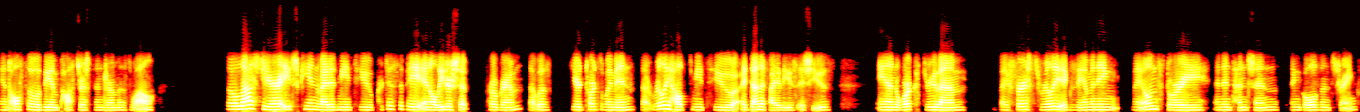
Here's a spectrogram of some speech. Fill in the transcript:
and also the imposter syndrome as well. So last year, HP invited me to participate in a leadership program that was geared towards women that really helped me to identify these issues and work through them by first really examining my own story and intentions and goals and strengths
